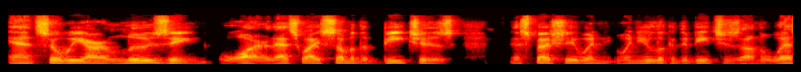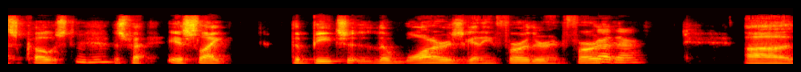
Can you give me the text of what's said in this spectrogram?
and so we are losing water that's why some of the beaches especially when when you look at the beaches on the west coast Mhm. it's like the beach the water is getting further and further, Further uh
